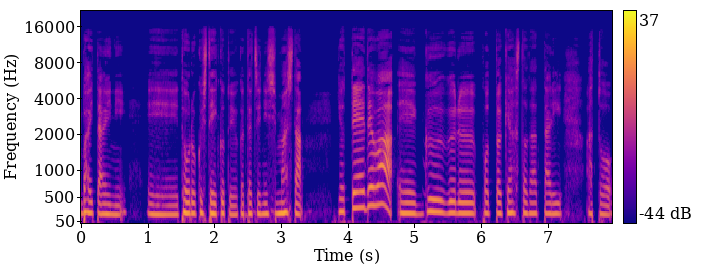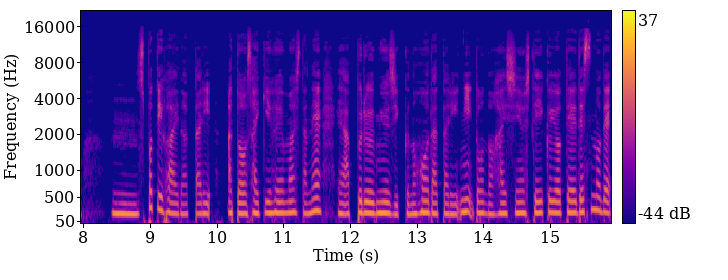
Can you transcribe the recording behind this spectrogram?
媒体に、えー、登録していくという形にしました。予定では、えー、Google ポッドキャストだったり、あと、うん、Spotify だったり、あと最近増えましたね、えー、Apple Music の方だったりにどんどん配信をしていく予定ですので、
